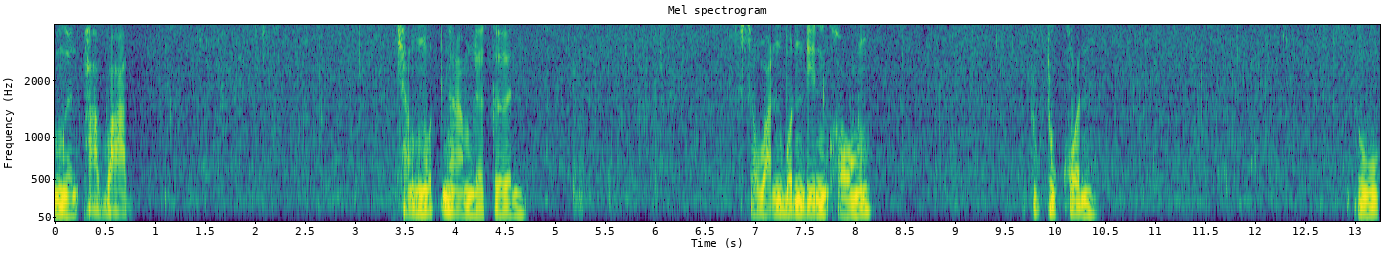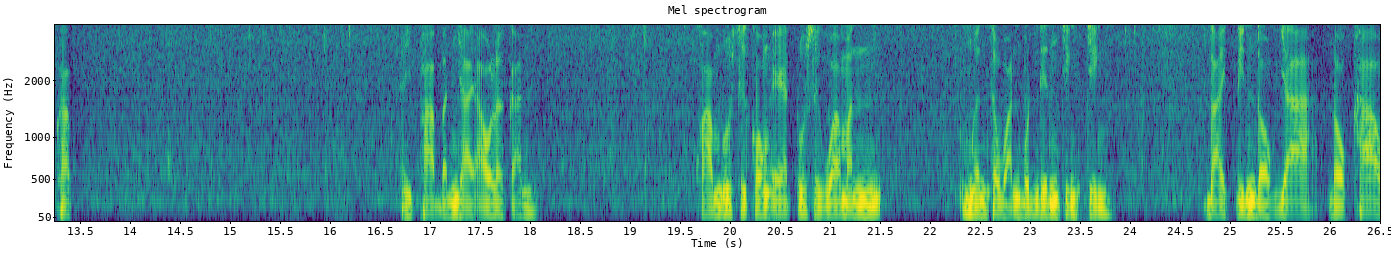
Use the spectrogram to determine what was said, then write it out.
เหมือนภาพวาด ช่างงดงามเหลือเกิน สวรรค์บนดินของทุกๆคน ดูครับ ให้ภาพบรรยายเอาแล้วกัน ความรู้สึกของแอดรู้สึกว่ามันเหมือนสวรรค์บนดินจริง ๆ ได้กลิ่นดอกหญ้าดอกข้าว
